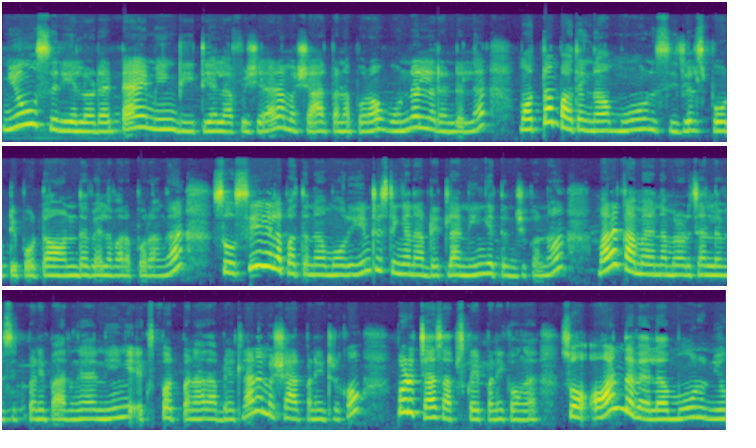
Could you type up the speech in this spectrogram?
நியூ சீரியலோட டைமிங் டீட்டெயில் அஃபிஷியலாக நம்ம ஷேர் பண்ண போகிறோம் ஒன்றும் இல்லை ரெண்டு இல்லை மொத்தம் பார்த்தீங்கன்னா மூணு சீரியல்ஸ் போட்டி போட்டு ஆன் த வர போகிறாங்க ஸோ சீரியலை பற்றின ஒரு இன்ட்ரெஸ்டிங்கான அப்டேட்லாம் நீங்கள் தெரிஞ்சுக்கணும் மறக்காமல் நம்மளோட சேனலை விசிட் பண்ணி பாருங்கள் நீங்கள் எக்ஸ்போர்ட் பண்ணாத அப்டேட்லாம் நம்ம ஷேர் பண்ணிகிட்ருக்கோம் பிடிச்சா சப்ஸ்கிரைப் பண்ணிக்கோங்க. ஸோ ஆன் த வேலை மூணு நியூ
